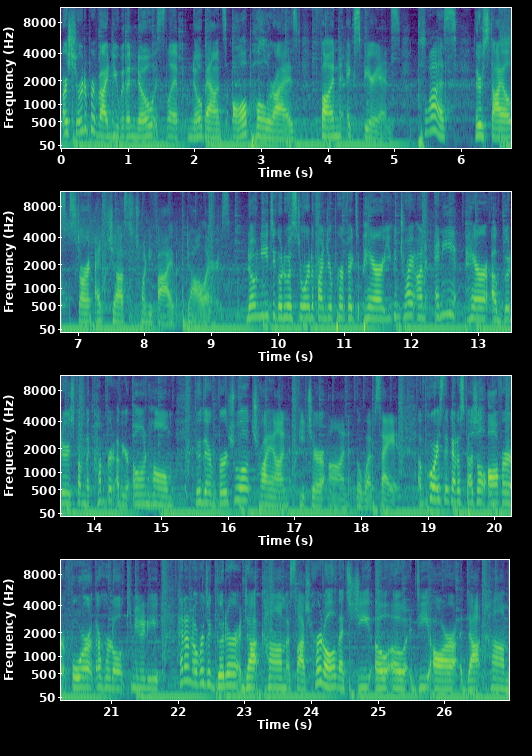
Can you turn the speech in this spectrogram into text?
are sure to provide you with a no slip, no bounce, all polarized, fun experience. Plus, their styles start at just $25. No need to go to a store to find your perfect pair. You can try on any pair of Goodrs from the comfort of your own home through their virtual try-on feature on the website. Of course, they've got a special offer for the Hurdle community. Head on over to goodr.com slash hurdle. That's G-O-O-D-R dot com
